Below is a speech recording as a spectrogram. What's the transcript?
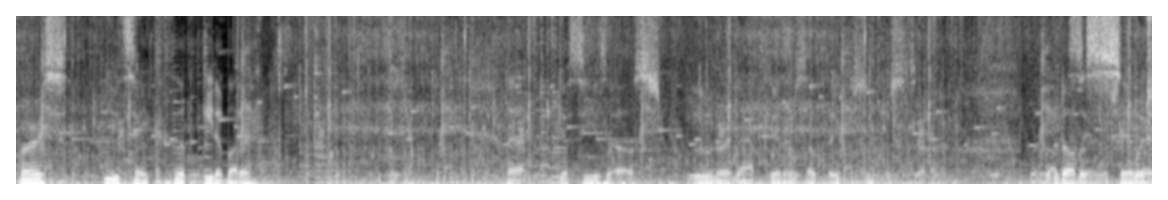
first you take the peanut butter. Uh, I guess use a spoon or a napkin or something. So just uh, put it on the sandwich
